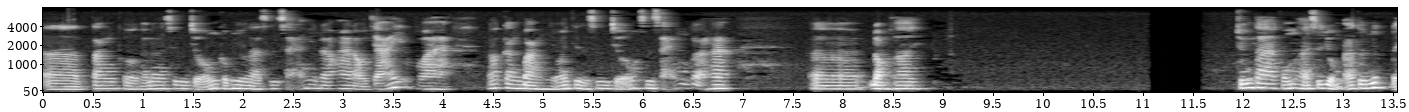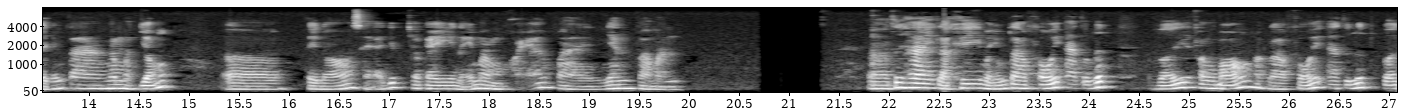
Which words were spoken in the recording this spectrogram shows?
uh, tăng cường khả năng sinh trưởng cũng như là sinh sản như ra hoa đầu trái và nó cân bằng những quá trình sinh trưởng và sinh sản của các bạn ha. Uh, đồng thời chúng ta cũng thể sử dụng Atonic để chúng ta ngâm hạt giống. Uh, thì nó sẽ giúp cho cây nảy mầm khỏe và nhanh và mạnh. À, thứ hai là khi mà chúng ta phối atonic với phân bón hoặc là phối atonic với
